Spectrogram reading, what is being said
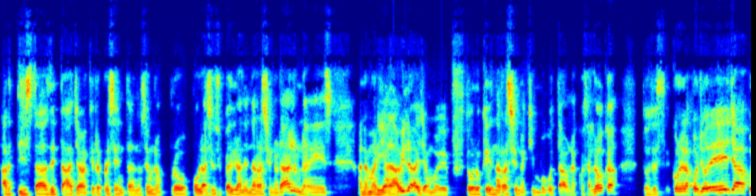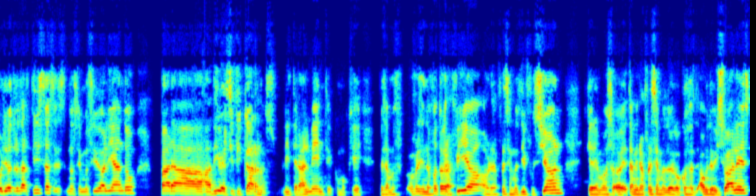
artistas de talla que representan, no sé, una población súper grande en narración oral. Una es Ana María Dávila, ella mueve todo lo que es narración aquí en Bogotá, una cosa loca. Entonces, con el apoyo de ella, apoyo de otros artistas, nos hemos ido aliando para diversificarnos, literalmente, como que empezamos ofreciendo fotografía, ahora ofrecemos difusión, queremos, eh, también ofrecemos luego cosas audiovisuales,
